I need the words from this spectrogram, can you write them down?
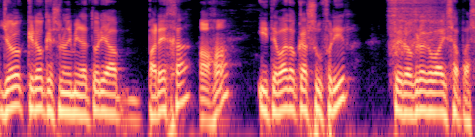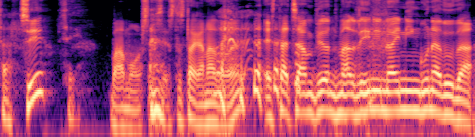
yo creo que es una eliminatoria pareja Ajá. y te va a tocar sufrir, pero creo que vais a pasar. ¿Sí? Sí. Vamos, es- esto está ganado, ¿eh? Esta Champions Maldini no hay ninguna duda.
